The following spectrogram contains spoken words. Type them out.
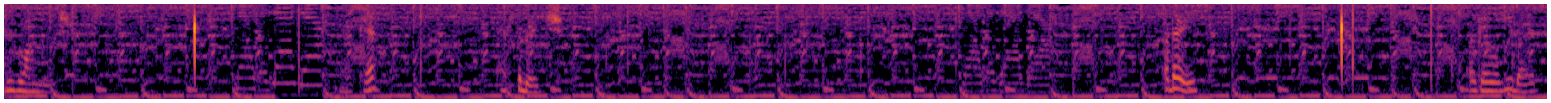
This is Long Beach. Okay. That's the bridge. Oh, there he is. Okay, well, he died.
